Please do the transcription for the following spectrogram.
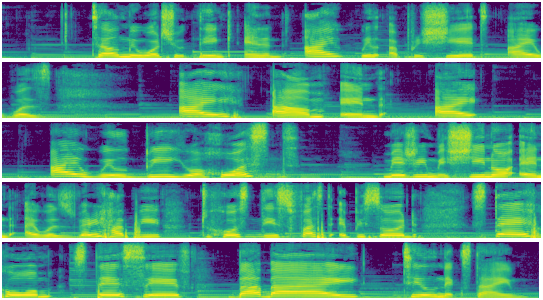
Tell me what you think and I will appreciate. I was I am and I I will be your host Mary Meshino and I was very happy to host this first episode. Stay home stay safe bye bye till next time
